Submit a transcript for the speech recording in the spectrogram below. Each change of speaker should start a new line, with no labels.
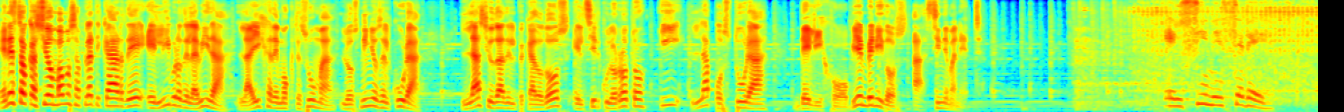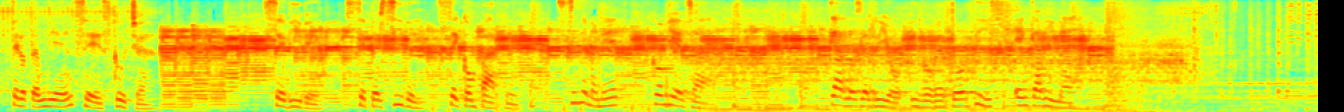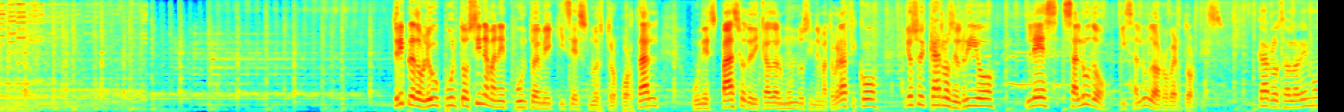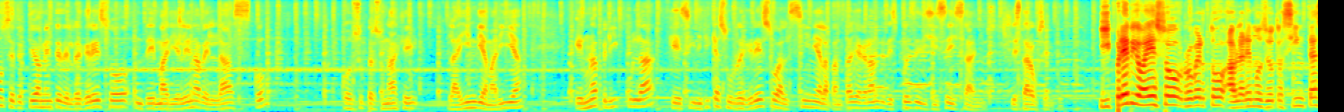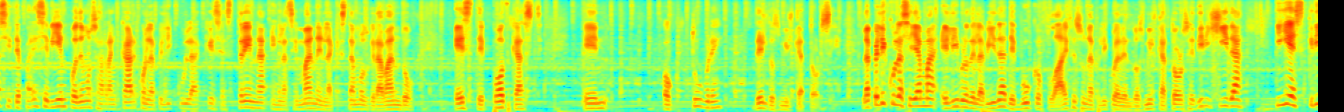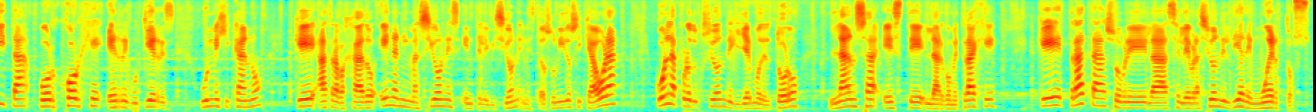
En esta ocasión vamos a platicar de El libro de la vida, La hija de Moctezuma, Los niños del cura, La ciudad del pecado 2, El círculo roto y La postura del hijo. Bienvenidos a Cinemanet.
El cine se ve, pero también se escucha. Se vive, se percibe, se comparte. Cinemanet comienza. Carlos del Río y Roberto Ortiz en cabina.
www.cinemanet.mx es nuestro portal, un espacio dedicado al mundo cinematográfico. Yo soy Carlos del Río, les saludo y saludo a Roberto Ortiz.
Carlos, hablaremos efectivamente del regreso de María Elena Velasco con su personaje La India María en una película que significa su regreso al cine, a la pantalla grande después de 16 años de estar ausente.
Y previo a eso, Roberto, hablaremos de otras cintas. Si te parece bien, podemos arrancar con la película que se estrena en la semana en la que estamos grabando este podcast en octubre del 2014. La película se llama El libro de la vida, The Book of Life, es una película del 2014 dirigida y escrita por Jorge R. Gutiérrez, un mexicano que ha trabajado en animaciones en televisión en Estados Unidos y que ahora, con la producción de Guillermo del Toro, lanza este largometraje que trata sobre la celebración del Día de Muertos.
